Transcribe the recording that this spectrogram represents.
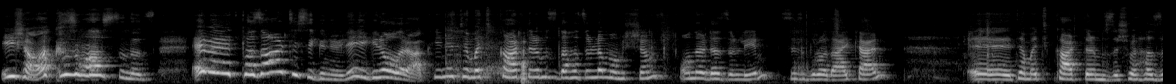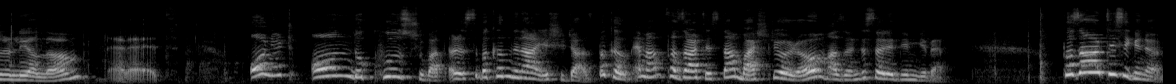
İnşallah kızmazsınız. Evet pazartesi günüyle ilgili olarak yine tematik kartlarımızı da hazırlamamışım. Onları da hazırlayayım siz buradayken. Ee, tematik kartlarımızı şöyle hazırlayalım. Evet. 13-19 Şubat arası bakalım neler yaşayacağız. Bakalım hemen pazartesiden başlıyorum. Az önce söylediğim gibi. Pazartesi günü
